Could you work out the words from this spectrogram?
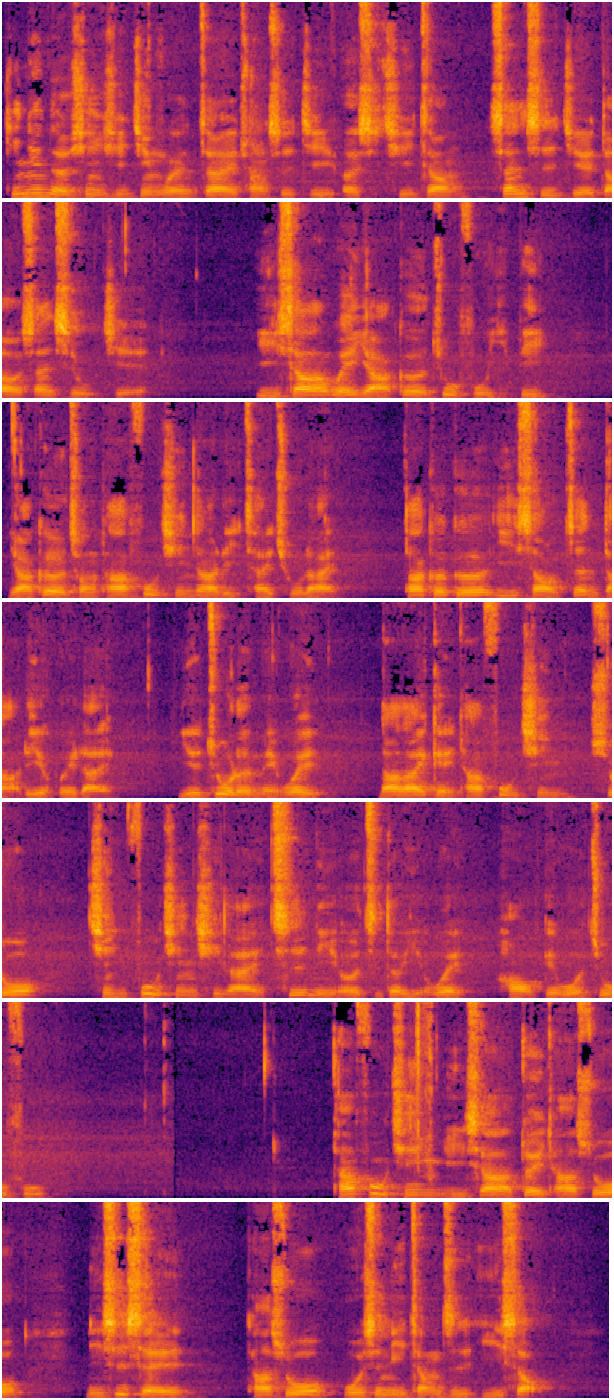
今天的信息经文在创世纪二十七章三十节到三十五节。以撒为雅各祝福已毕，雅各从他父亲那里才出来。他哥哥以扫正打猎回来，也做了美味，拿来给他父亲，说：“请父亲起来吃你儿子的野味，好给我祝福。”他父亲以撒对他说：“你是谁？”他说：“我是你长子以扫。”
